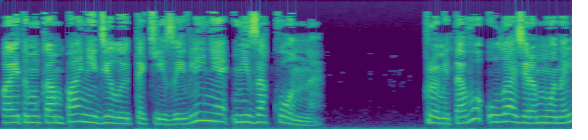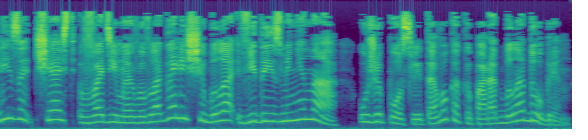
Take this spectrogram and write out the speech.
Поэтому компании делают такие заявления незаконно. Кроме того, у лазера Мона Лиза часть, вводимая во влагалище, была видоизменена уже после того, как аппарат был одобрен.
